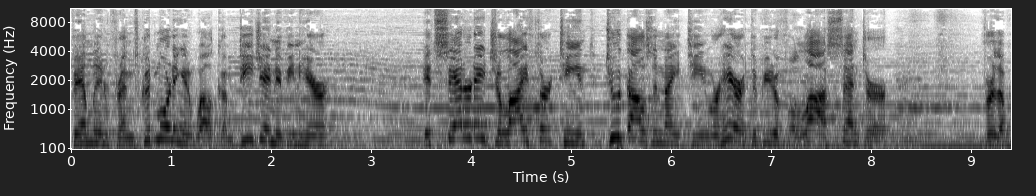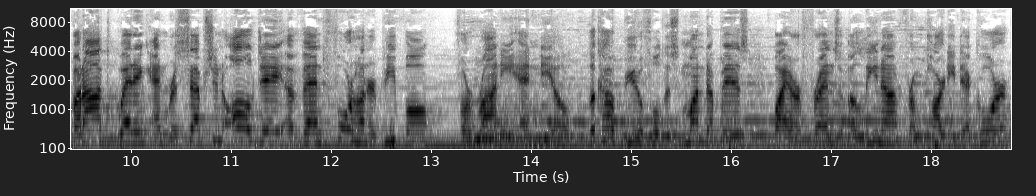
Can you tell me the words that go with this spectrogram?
Family and friends, good morning and welcome. DJ Naveen here. It's Saturday, July 13th, 2019. We're here at the beautiful LaCentre for the Baraat wedding and reception all day event, 400 people for Rani and Neil. Look how beautiful this mandap is by our friends Alina from Party Decor.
